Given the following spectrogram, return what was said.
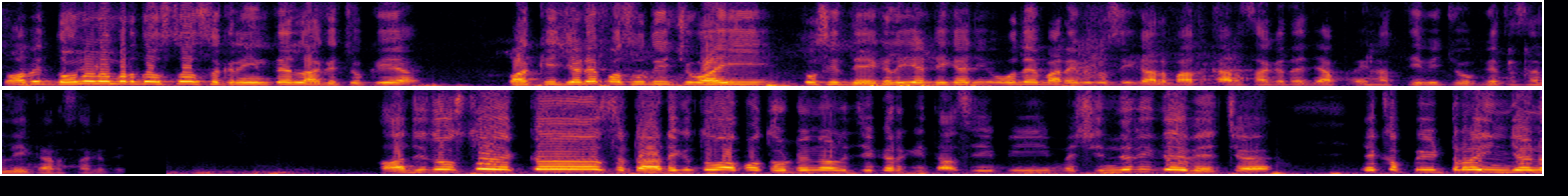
ਲਓ ਵੀ ਦੋਨੋਂ ਨੰਬਰ ਦੋਸਤੋ ਸਕਰੀਨ ਤੇ ਲੱਗ ਚੁੱਕੇ ਆ। ਬਾਕੀ ਜਿਹੜੇ ਪਸ਼ੂ ਦੀ ਚੁਆਈ ਤੁਸੀਂ ਦੇਖ ਲਈ ਆ ਠੀਕ ਆ ਜੀ ਉਹਦੇ ਬਾਰੇ ਵੀ ਤੁਸੀਂ ਗੱਲਬਾਤ ਕਰ ਸਕਦੇ ਜਾਂ ਆਪਣੇ ਹੱਥੀ ਵੀ ਚੁੱਕ ਕੇ ਤਸੱਲੀ ਕਰ ਸਕਦੇ। ਹਾਂਜੀ ਦੋਸਤੋ ਇੱਕ ਸਟਾਰਟਿੰਗ ਤੋਂ ਆਪਾਂ ਤੁਹਾਡੇ ਨਾਲ ਜ਼ਿਕਰ ਕੀਤਾ ਸੀ ਵੀ ਮਸ਼ੀਨਰੀ ਦੇ ਵਿੱਚ ਇੱਕ ਪੀਟਰ ਇੰਜਨ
